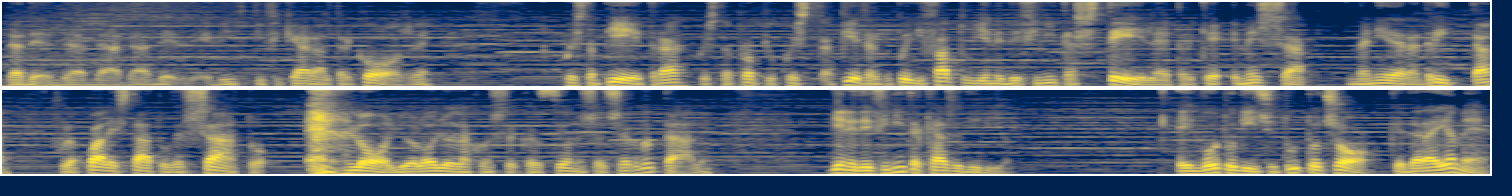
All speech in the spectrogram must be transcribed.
da, da identificare altre cose, questa pietra, questa, proprio questa pietra che poi di fatto viene definita stele perché è messa in maniera dritta, sulla quale è stato versato l'olio, l'olio della consacrazione sacerdotale, viene definita casa di Dio. E il voto dice tutto ciò che darai a me,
